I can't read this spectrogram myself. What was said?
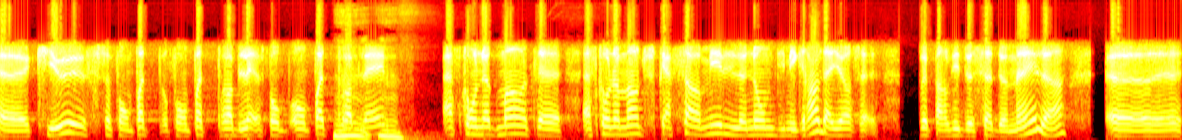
euh, qui eux se font pas de, font pas de problème, font, ont pas de Mhm, problème mhm. à ce qu'on augmente, euh, à ce qu'on augmente jusqu'à 100 000 le nombre d'immigrants. D'ailleurs, je pourrais parler de ça demain, là. Euh,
